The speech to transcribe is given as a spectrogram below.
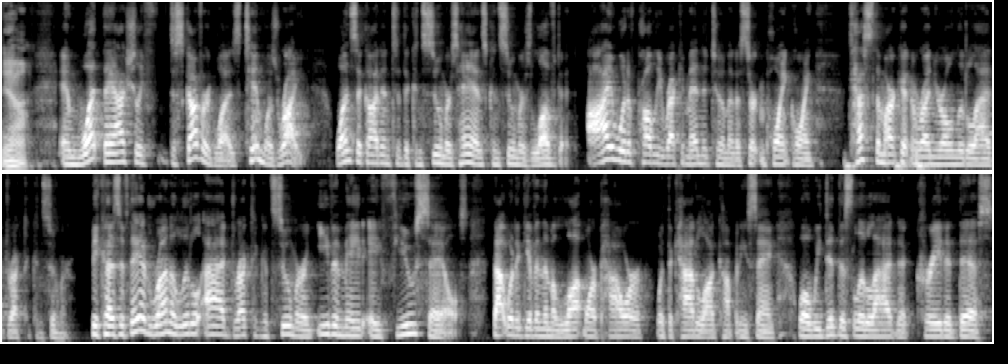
Yeah. And what they actually discovered was Tim was right. Once it got into the consumer's hands, consumers loved it. I would have probably recommended to him at a certain point going, test the market and run your own little ad direct to consumer. Because if they had run a little ad direct to consumer and even made a few sales, that would have given them a lot more power with the catalog company saying, well, we did this little ad and it created this,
